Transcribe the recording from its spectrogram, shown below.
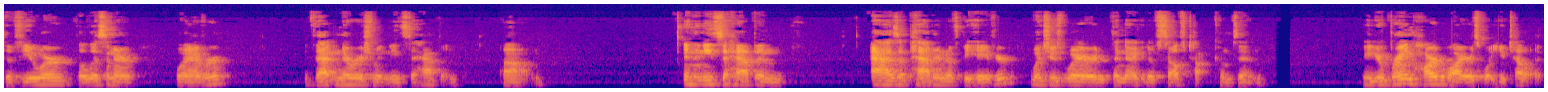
the viewer, the listener, whatever, that nourishment needs to happen. Um, and it needs to happen as a pattern of behavior, which is where the negative self talk comes in. Your brain hardwires what you tell it.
